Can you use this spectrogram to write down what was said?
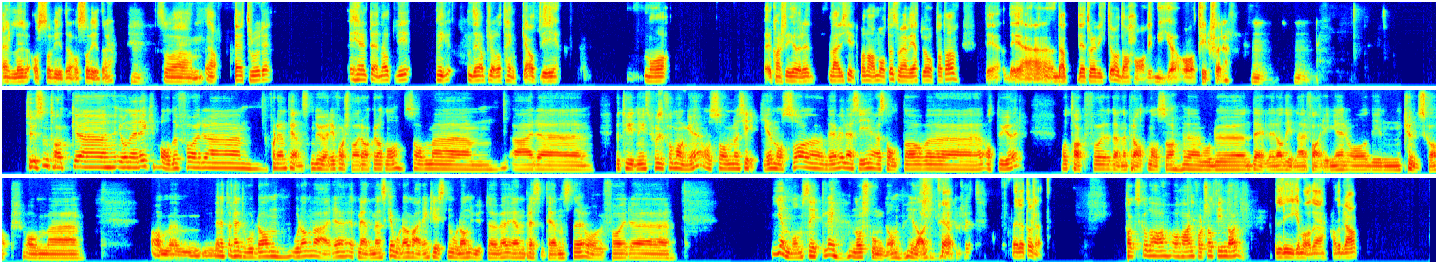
Eller osv., osv. Så, mm. så um, ja, jeg tror det er helt enig at vi, vi Det å prøve å tenke at vi må kanskje gjøre, være kirke på en annen måte, som jeg vet du er opptatt av, det, det, det, det tror jeg er viktig, og da har vi mye å tilføre. Mm. Mm. Tusen takk, eh, Jon Erik, både for, eh, for, den tjenesten du gjør i Forsvaret akkurat nå, som eh, er betydningsfull for mange, og som Kirken også, det vil jeg si, er stolt av at du gjør. Og takk for denne praten også, hvor du deler av dine erfaringer og din kunnskap om om um, rett og slett hvordan, hvordan, være et medmenneske, hvordan være en kristen, hvordan utøve en prestetjeneste overfor uh, gjennomsnittlig norsk ungdom i dag, rett og slett. Ja, rett og slett. Takk skal du ha, og ha en fortsatt fin dag. I like måte. Ha det bra.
